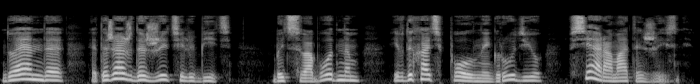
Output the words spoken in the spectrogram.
Дуэнде — это жажда жить и любить, быть свободным и вдыхать полной грудью все ароматы жизни.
